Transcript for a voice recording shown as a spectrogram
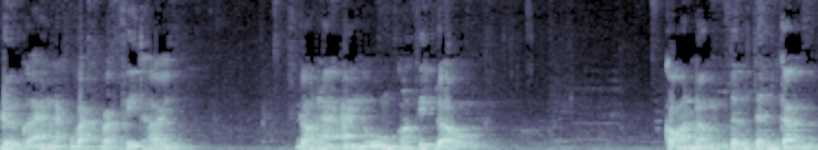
Đừng có ăn lạc vặt và phi thời. Đó là ăn uống có tiết độ. Có lòng tin tinh cần.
